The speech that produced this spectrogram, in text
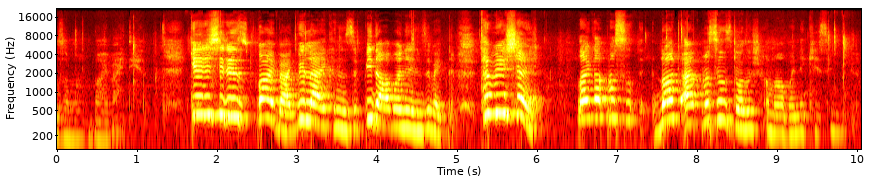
O zaman bay bay diyelim. Görüşürüz. Bay bay. Bir like'ınızı, bir de abonenizi beklerim. Tabii şey, like atmasın, like atmasanız da olur ama abone kesinlikle.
